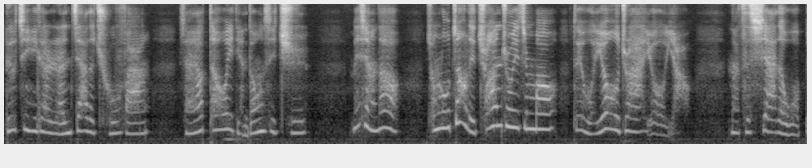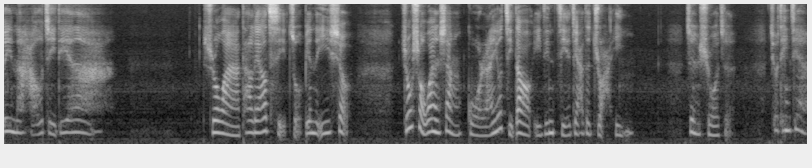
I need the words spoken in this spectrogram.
溜进一个人家的厨房，想要偷一点东西吃，没想到从炉灶里窜出一只猫，对我又抓又咬。那次吓得我病了好几天啊！”说完，他撩起左边的衣袖，左手腕上果然有几道已经结痂的爪印。正说着。就听见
